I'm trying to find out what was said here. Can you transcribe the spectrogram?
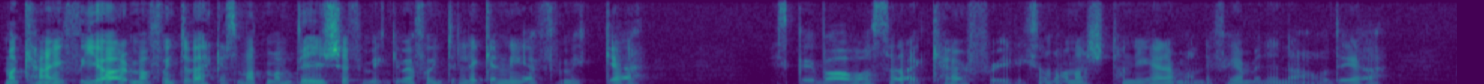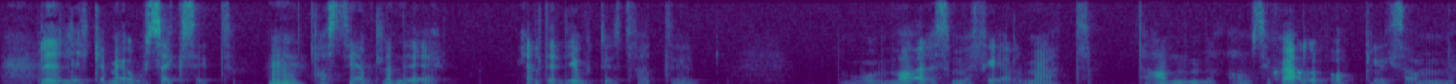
man kan ju få göra, man får inte verka som att man bryr sig för mycket, men man får inte lägga ner för mycket. Det ska ju bara vara sådär carefree liksom, annars tangerar man det feminina och det blir lika med osexigt. Mm. Fast egentligen det är helt idiotiskt för att vad är det som är fel med att ta hand om sig själv och liksom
